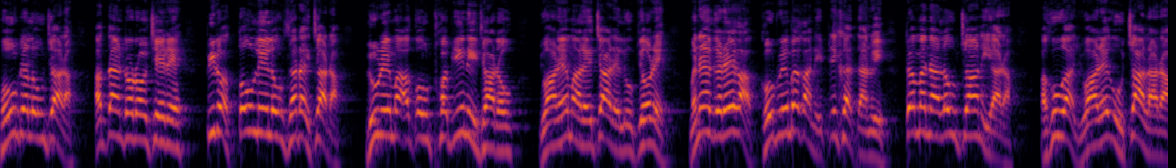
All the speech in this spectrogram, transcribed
ဘုံတစ်လုံးကြတာအတန်တော်တော်ကျဲတယ်ပြီးတော့3လေးလုံးဇက်တိုက်ကြတာလူတွေမှာအကုန်ထွက်ပြေးနေကြတော့ရွာထဲမှာလည်းကြတယ်လို့ပြောတယ်။မနေ့ကတည်းကဂုတ်တွင်းဘက်ကနေပြစ်ခတ်တန်တွေတမန်တော်လုံးကြားနေရတာအခုကရွာထဲကိုကြလာတာ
